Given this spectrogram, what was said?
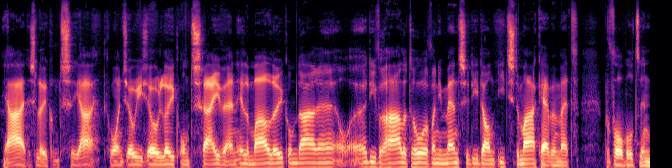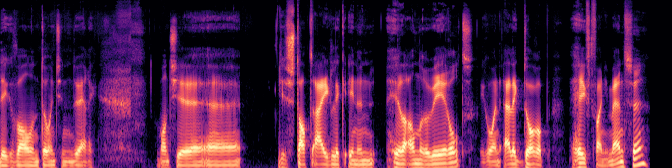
Ja, het is leuk om te ja, gewoon sowieso leuk om te schrijven en helemaal leuk om daar eh, eh, die verhalen te horen van die mensen die dan iets te maken hebben met bijvoorbeeld in dit geval een toontje in het werk. Want je, uh, je stapt eigenlijk in een hele andere wereld. Gewoon elk dorp heeft van die mensen.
